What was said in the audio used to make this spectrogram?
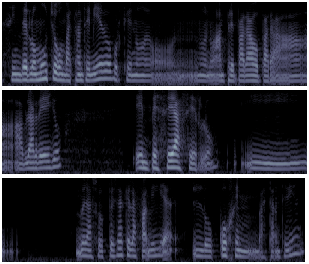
sin verlo mucho, con bastante miedo, porque no, nos han preparado para hablar de ello, empecé a hacerlo. Y la sorpresa es que las familias lo cogen bastante bien,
